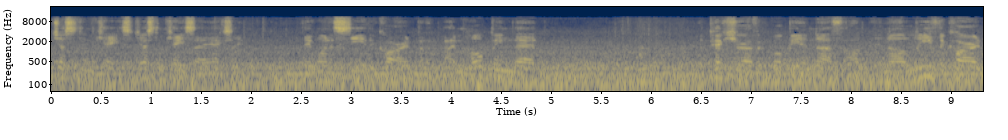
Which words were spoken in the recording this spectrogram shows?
just in case, just in case I actually they want to see the card. But I'm hoping that picture of it will be enough, I'll, and I'll leave the card.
